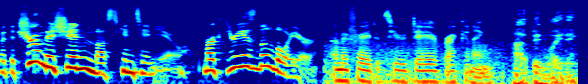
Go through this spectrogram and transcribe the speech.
But the true mission must continue. Mark III is the lawyer. I'm afraid it's your day of reckoning. I've been waiting.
